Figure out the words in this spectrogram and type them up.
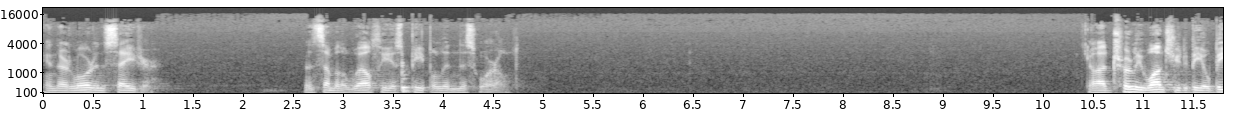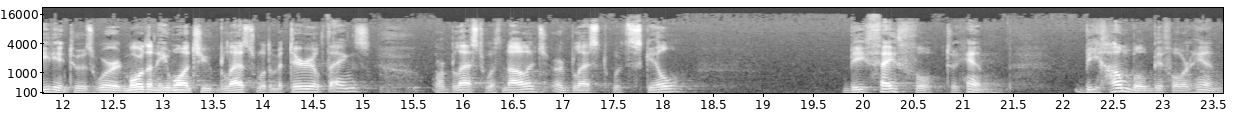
in their Lord and Savior than some of the wealthiest people in this world. God truly wants you to be obedient to His word more than He wants you blessed with material things, or blessed with knowledge, or blessed with skill. Be faithful to Him, be humble before Him.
